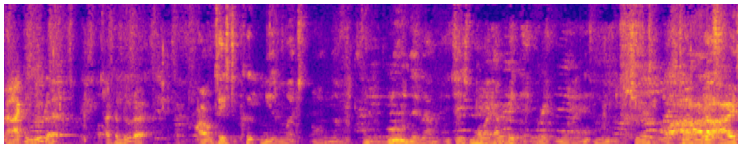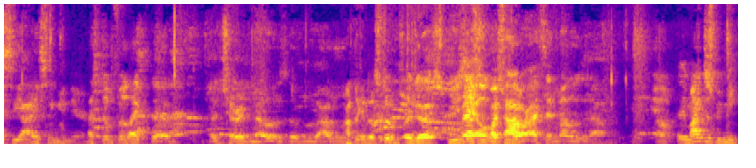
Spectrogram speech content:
Man, I can do that. I can do that. I don't taste the cookie as much on the from the blue it tastes more like I bit that red one I didn't read the cherry. A lot of icy icing in there. I still feel like the, the cherry mellows the blue out a little I think it does too. It does. You Let say ask you a overpower, I said mellows it out. Oh. It might just be me.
